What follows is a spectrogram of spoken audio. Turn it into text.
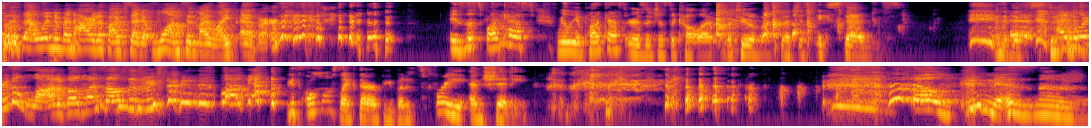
But that wouldn't have been hard if I've said it once in my life ever. Is this podcast really a podcast, or is it just a call out of the two of us that just extends? And extends. I've learned a lot about myself since we started this podcast. It's almost like therapy, but it's free and shitty. oh goodness. Hmm.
